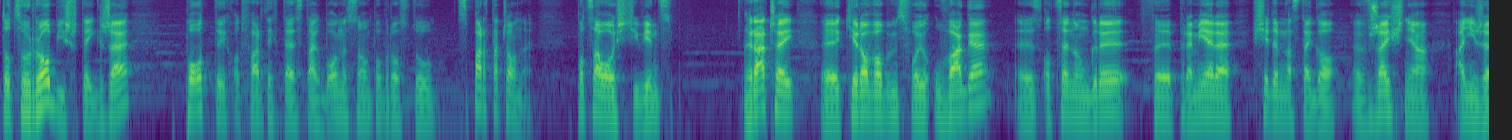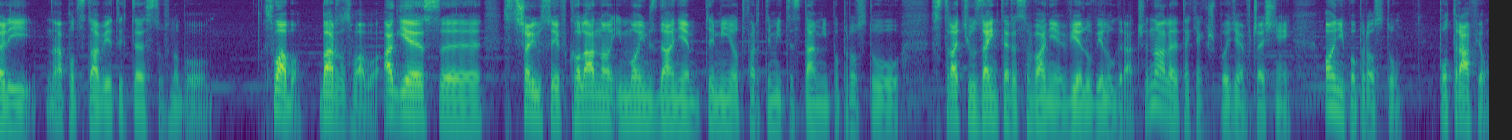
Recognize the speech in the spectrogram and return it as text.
to co robisz w tej grze po tych otwartych testach, bo one są po prostu spartaczone po całości, więc raczej e, kierowałbym swoją uwagę z oceną gry w premierę 17 września, aniżeli na podstawie tych testów, no bo słabo, bardzo słabo. AGS e, strzelił sobie w kolano i moim zdaniem tymi otwartymi testami po prostu stracił zainteresowanie wielu, wielu graczy. No ale tak jak już powiedziałem wcześniej, oni po prostu potrafią.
